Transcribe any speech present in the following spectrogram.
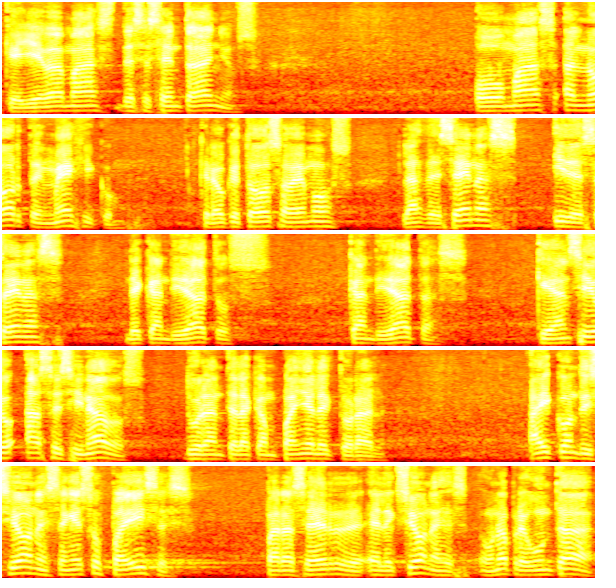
que lleva más de 60 años, o más al norte, en México. Creo que todos sabemos las decenas y decenas de candidatos, candidatas que han sido asesinados durante la campaña electoral. ¿Hay condiciones en esos países para hacer elecciones? Es una pregunta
